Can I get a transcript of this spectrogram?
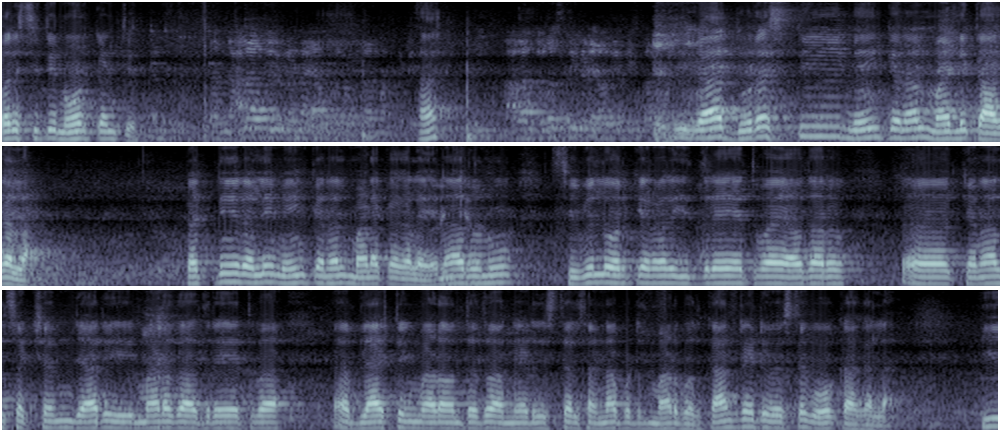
ಪರಿಸ್ಥಿತಿ ನೋಡ್ಕೊಂತೀವಿ. ಈಗ ದುರಸ್ತಿ ಮೇನ್ ಕೆನಾಲ್ ಮಾಡಲಿಕ್ಕಾಗಲ್ಲ ಕಟ್ ನೀರಲ್ಲಿ ಮೇನ್ ಕೆನಾಲ್ ಮಾಡೋಕ್ಕಾಗಲ್ಲ. ಏನಾದ್ರೂ ಸಿವಿಲ್ ವರ್ಕ್ ಏನಾದ್ರು ಇದ್ದರೆ ಅಥವಾ ಯಾವ್ದಾದ್ರು ಕೆನಾಲ್ ಸೆಕ್ಷನ್ ಜಾರಿ ಮಾಡೋದಾದರೆ ಅಥವಾ ಬ್ಲಾಸ್ಟಿಂಗ್ ಮಾಡೋವಂಥದ್ದು ಹನ್ನೆರಡು ದಿವಸದಲ್ಲಿ ಸಣ್ಣ ಪುಟ್ಟದ್ದು ಮಾಡ್ಬೋದು. ಕಾಂಕ್ರೀಟ್ ವ್ಯವಸ್ಥೆಗೆ ಹೋಗೋಕ್ಕಾಗಲ್ಲ. ಈ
